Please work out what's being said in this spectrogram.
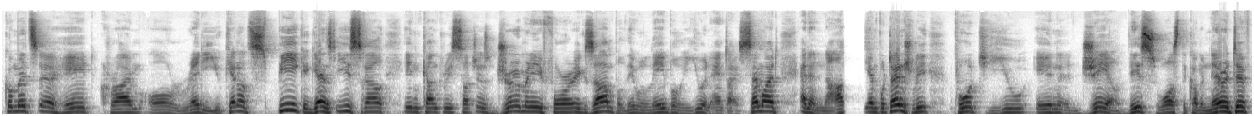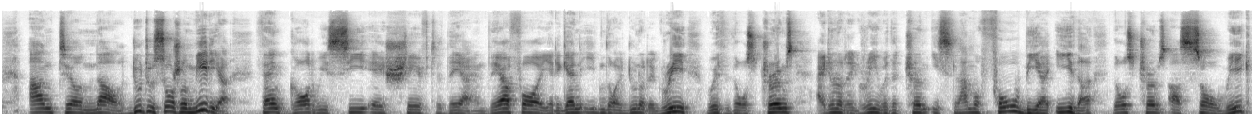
commits a hate crime already. You cannot speak against Israel in countries such as Germany, for example. They will label you an anti-Semite and a Nazi and potentially put you in jail. This was the common narrative until now. Due to social media, thank God we see a shift there. And therefore, yet again, even though I do not agree with those terms, I do not agree with the term Islamophobia either. Those terms are so weak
